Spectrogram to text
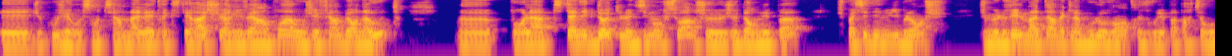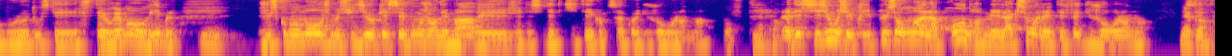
Et du coup, j'ai ressenti un mal-être, etc. Je suis arrivé à un point où j'ai fait un burn-out. Euh, pour la petite anecdote, le dimanche soir, je, je dormais pas. Je passais des nuits blanches. Je me levais le matin avec la boule au ventre. Je voulais pas partir au boulot. Tout, c'était, c'était vraiment horrible. Mm. Jusqu'au moment où je me suis dit, OK, c'est bon, j'en ai marre et j'ai décidé de quitter comme ça, quoi, du jour au lendemain. La décision, j'ai pris plusieurs mois à la prendre, mais l'action, elle a été faite du jour au lendemain. D'accord.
